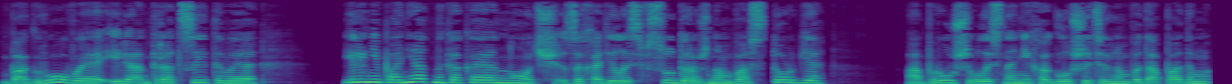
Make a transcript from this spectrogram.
багровая или антрацитовая — или непонятно какая ночь заходилась в судорожном восторге, обрушивалась на них оглушительным водопадом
